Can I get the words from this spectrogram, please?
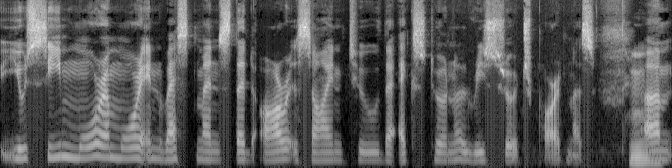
you see more and more investments that are assigned to the external research partners, mm. um,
